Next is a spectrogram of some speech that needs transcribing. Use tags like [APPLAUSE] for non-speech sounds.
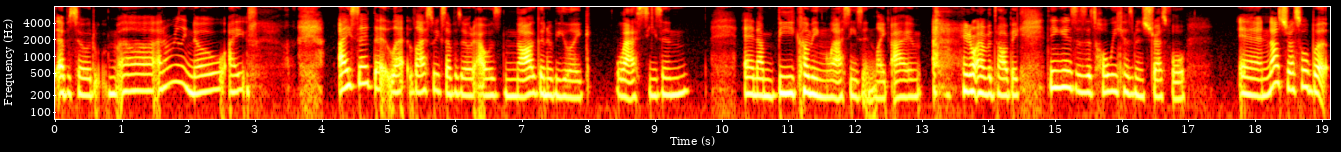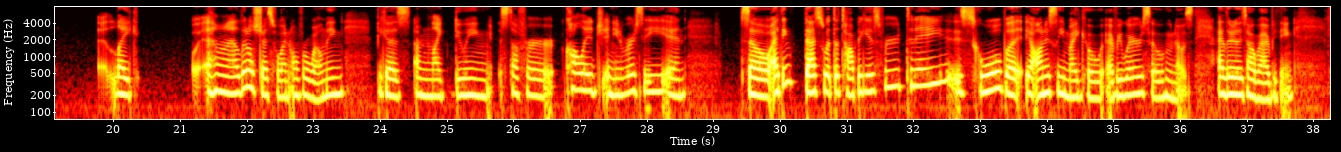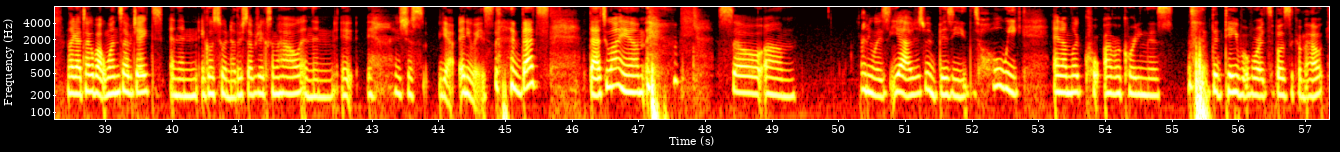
episode uh i don't really know. I [LAUGHS] i said that la- last week's episode i was not gonna be like last season and i'm becoming last season. Like i'm [LAUGHS] i don't have a topic. Thing is is this whole week has been stressful and not stressful but like a little stressful and overwhelming because i'm like doing stuff for college and university and so I think that's what the topic is for today is school, but it honestly might go everywhere, so who knows. I literally talk about everything. Like I talk about one subject and then it goes to another subject somehow and then it [SIGHS] it's just yeah, anyways. [LAUGHS] that's that's who I am. [LAUGHS] so um anyways, yeah, I've just been busy this whole week and I'm like I'm recording this [LAUGHS] the day before it's supposed to come out.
